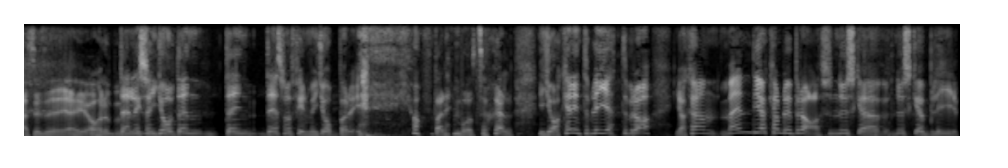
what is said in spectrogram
alltså, det, håller Den liksom, jobb, den, den, det är som att filmen jobbar, jobbar emot sig själv. Jag kan inte bli jättebra, jag kan, men jag kan bli bra. Så nu ska, nu ska jag bli,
